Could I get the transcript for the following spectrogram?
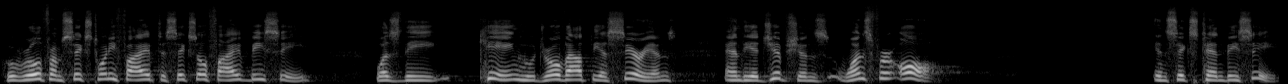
who ruled from 625 to 605 BC, was the king who drove out the Assyrians and the Egyptians once for all in 610 BC.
